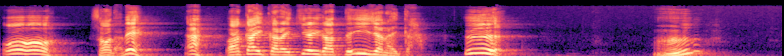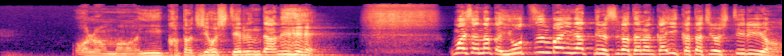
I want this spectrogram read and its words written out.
おうおう、そうだね。あ、若いから勢いがあっていいじゃないか。うん。うん？あらまあいい形をしてるんだね。お前さんなんか四つん這いになってる姿なんかいい形をしてるよ。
